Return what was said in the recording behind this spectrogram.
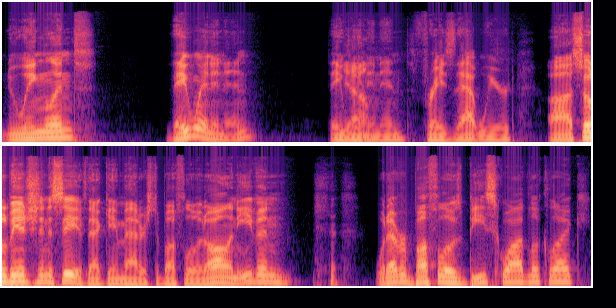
New England, they winning in. They Yeah. winning in. Phrase that weird. Uh, so it'll be interesting to see if that game matters to Buffalo at all, and even whatever Buffalo's B squad look like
